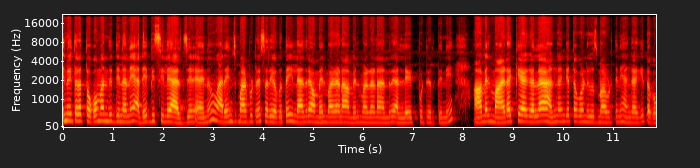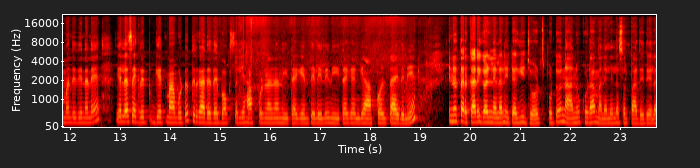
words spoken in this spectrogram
ಇನ್ನು ಈ ಥರ ತೊಗೊಂಬಂದಿದ್ದ ಅದೇ ಬಿಸಿಲೇ ಅರ್ಜೆ, ಏನು ಅರೇಂಜ್ ಮಾಡಿಬಿಟ್ರೆ ಸರಿ ಹೋಗುತ್ತೆ. ಇಲ್ಲಾಂದರೆ ಆಮೇಲೆ ಮಾಡೋಣ ಆಮೇಲೆ ಮಾಡೋಣ ಅಂದರೆ ಅಲ್ಲೇ ಇಟ್ಬಿಟ್ಟಿರ್ತೀನಿ. ಆಮೇಲೆ ಮಾಡೋಕ್ಕೆ ಆಗಲ್ಲ, ಹಂಗಂಗೆ ತೊಗೊಂಡು ಯೂಸ್ ಮಾಡಿಬಿಡ್ತೀನಿ. ಹಾಗಾಗಿ ತೊಗೊಂಬಂದಿದ್ದೀನೇ ಎಲ್ಲ ಸೆಗ್ರೆಟ್ ಗೇಟ್ ಮಾಡಿಬಿಟ್ಟು ತಿರ್ಗಾ ಅದೇ ಬಾಕ್ಸಲ್ಲಿ ಹಾಕ್ಬಿಡೋಣ ನೀಟಾಗಿ ಅಂತೇಳಿ ನೀಟಾಗಿ ಹಂಗೆ ಹಾಕ್ಕೊಳ್ತಾ ಇದ್ದೀನಿ. ಇನ್ನು ತರಕಾರಿಗಳನ್ನೆಲ್ಲ ನೀಟಾಗಿ ಜೋಡಿಸ್ಬಿಟ್ಟು ನಾನು ಕೂಡ ಮನೇಲೆಲ್ಲ ಸ್ವಲ್ಪ ಅದಿದೆ ಎಲ್ಲ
